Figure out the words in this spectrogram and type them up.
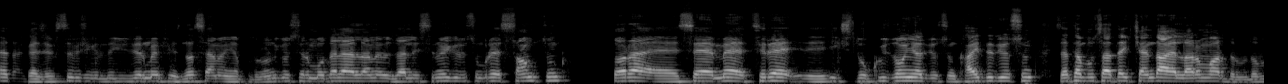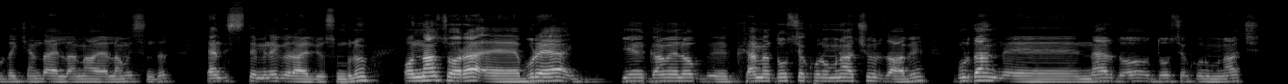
Evet arkadaşlar kısa bir şekilde 120 FPS nasıl hemen yapılır onu göstereyim. Model ayarlarına özelleştirmeye giriyorsun. Buraya Samsung sonra e, SM-X910 yazıyorsun. Kaydediyorsun. Zaten bu zaten kendi ayarların vardır burada. Burada kendi ayarlarını ayarlamışsındır. Kendi sistemine göre ayarlıyorsun bunu. Ondan sonra e, buraya Gamelo e, dosya konumunu açıyoruz abi. Buradan e, nerede o dosya konumunu aç.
